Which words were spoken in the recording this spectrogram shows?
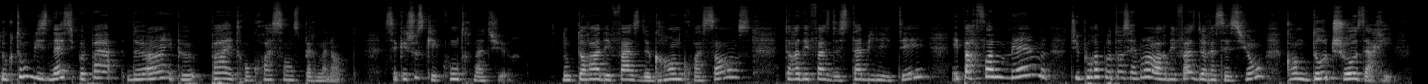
Donc ton business, il peut pas, de un, il peut pas être en croissance permanente. C'est quelque chose qui est contre nature. Donc tu auras des phases de grande croissance, tu auras des phases de stabilité, et parfois même tu pourras potentiellement avoir des phases de récession quand d'autres choses arrivent.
